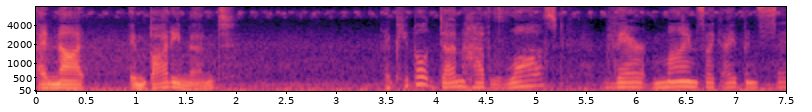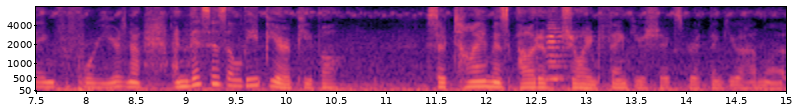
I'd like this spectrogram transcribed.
and not embodiment. And people done have lost their minds, like I've been saying for four years now. And this is a leap year, people. So time is out of joint. Thank you, Shakespeare. Thank you, Hamlet.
